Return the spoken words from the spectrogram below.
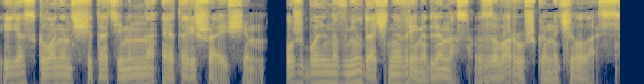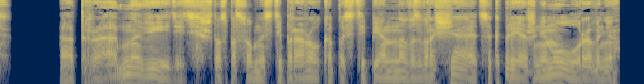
И я склонен считать именно это решающим. Уж больно в неудачное время для нас заварушка началась. Отрадно видеть, что способности пророка постепенно возвращаются к прежнему уровню,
